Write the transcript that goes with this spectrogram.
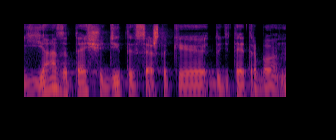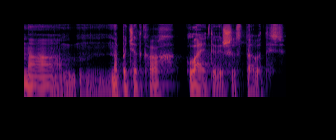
Я за те, що діти все ж таки до дітей треба на, на початках лайтовіше ставитись.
